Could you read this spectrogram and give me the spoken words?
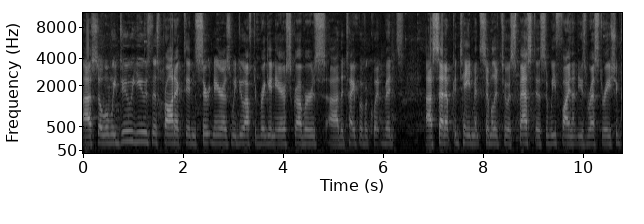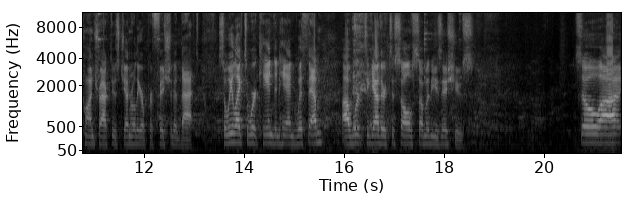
Uh, so when we do use this product in certain areas, we do have to bring in air scrubbers, uh, the type of equipment, set up containment similar to asbestos, and we find that these restoration contractors generally are proficient at that. So we like to work hand in hand with them uh, work together to solve some of these issues. So uh,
